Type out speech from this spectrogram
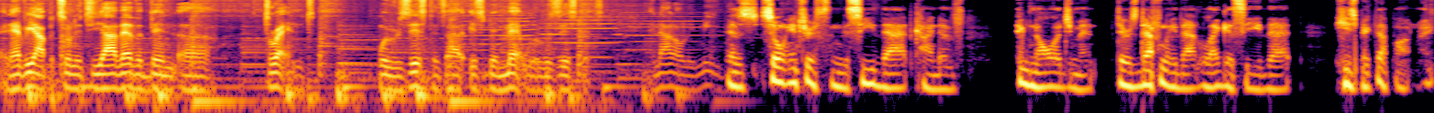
at every opportunity I've ever been uh, threatened with resistance, I, it's been met with resistance. And not only me, It's so interesting to see that kind of acknowledgement. There's definitely that legacy that he's picked up on, right?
